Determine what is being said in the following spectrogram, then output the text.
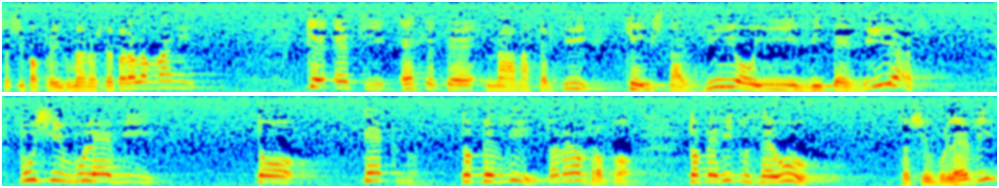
σας είπα προηγουμένως το επαναλαμβάνει και έτσι έρχεται να αναφερθεί και στα δύο είδη παιδείας που συμβουλεύει το τέκνο το παιδί, τον άνθρωπο το παιδί του Θεού; Το συμβουλεύει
